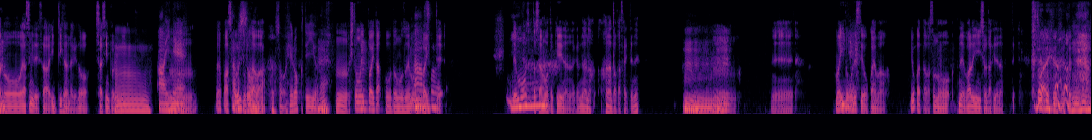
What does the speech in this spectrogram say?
あの、休みでさ、行ってきたんだけど、写真撮うりに。ん。あ、いいね。うんやっぱあそこいいとこだわ。そう、広くていいよね。うん。人もいっぱいいた。子供連れもいっぱいいあて。で、もうちょっとしたらもっと綺麗なんだけどね、あの、花とか咲いてね。う。うん。うんん。ねえ。まあいいとこですよ、岡山。よかったわ、その、ね、悪い印象だけじゃなくて。そうだね。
